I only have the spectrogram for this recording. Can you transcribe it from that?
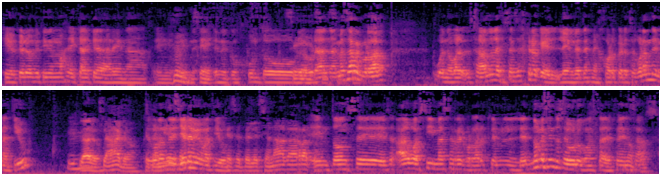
que yo creo que tiene más de cal que de arena eh, en, Sí. en el conjunto Sí, sí, Me hace sí. recordar, bueno, salvando las distancias, creo que Lenglet es mejor, pero ¿se acuerdan de Mathieu? Claro. Claro. ¿Se acuerdan de Jeremy Mathieu? Que se te lesionaba cada rato. Entonces, algo así me hace recordar Clement Lenglet. No me siento seguro con esta No, defensa. pues.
